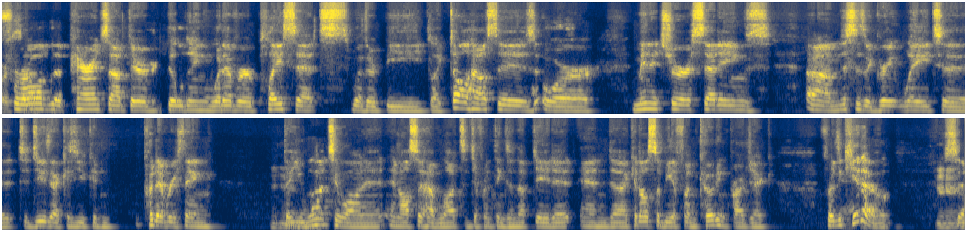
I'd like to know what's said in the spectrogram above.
Course, for all the parents out there building whatever play sets, whether it be like dollhouses or miniature settings, um, this is a great way to to do that because you can put everything mhm. that you want to on it and also have lots of different things and update it. And uh, it could also be a fun coding project for the kiddo. Mhm. So,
